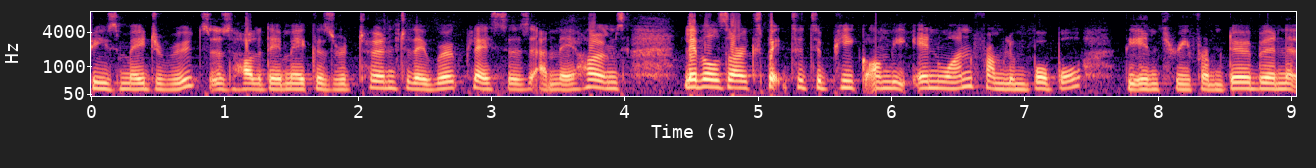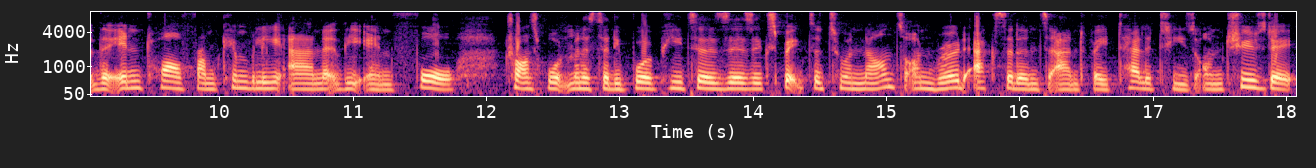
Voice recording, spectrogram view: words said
country's major routes as holidaymakers return to their workplaces and their homes. Levels are expected to peak on the N1 from Limpopo, the N3 from Durban, the N12 from Kimberley and the N4. Transport Minister Dipuo Peters is expected to announce on road accidents and fatalities on Tuesday.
